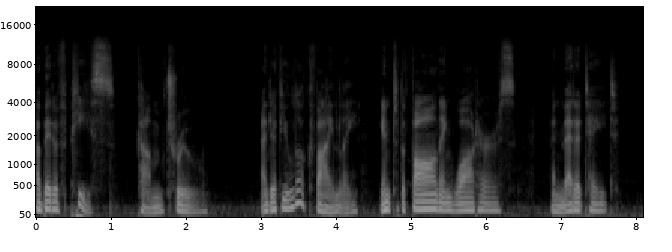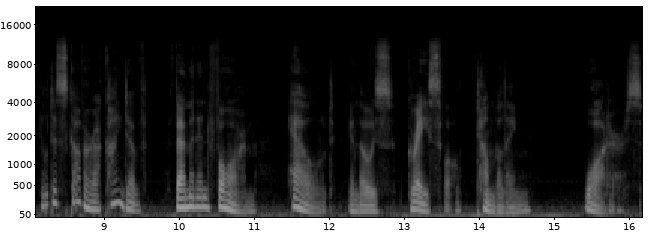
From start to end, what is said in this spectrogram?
a bit of peace come true. And if you look finely into the falling waters and meditate, you'll discover a kind of feminine form held in those graceful, tumbling waters.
